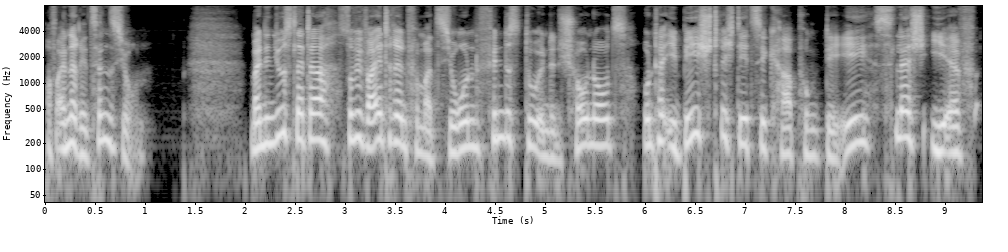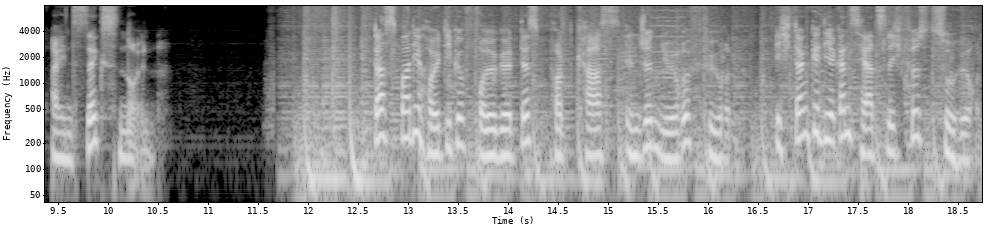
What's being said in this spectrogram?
auf eine Rezension. Meine Newsletter sowie weitere Informationen findest du in den Show Notes unter ib-dck.de slash if169. Das war die heutige Folge des Podcasts Ingenieure führen. Ich danke dir ganz herzlich fürs Zuhören.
